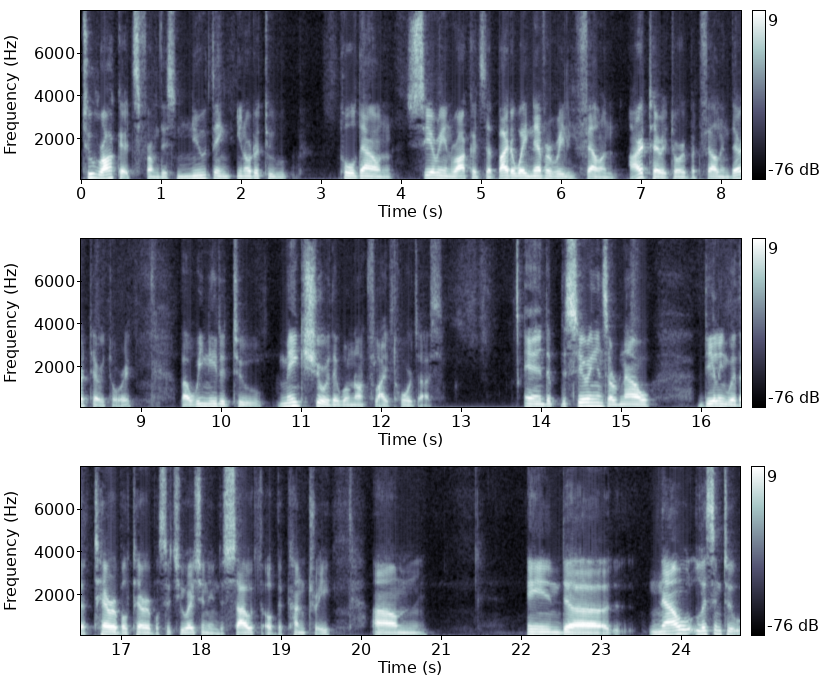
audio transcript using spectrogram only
two rockets from this new thing in order to pull down Syrian rockets that, by the way, never really fell on our territory but fell in their territory. But we needed to make sure they will not fly towards us. And the, the Syrians are now dealing with a terrible, terrible situation in the south of the country. Um, and uh, now listen to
